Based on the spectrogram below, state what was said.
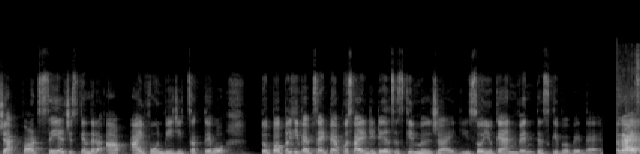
jackpot sale जिसके अंदर आप आईफोन भी जीत सकते हो। तो पर्पल की वेबसाइट पे आपको सारी डिटेल्स इसकी मिल जाएगी। So you can win this giveaway that तो गाइज़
